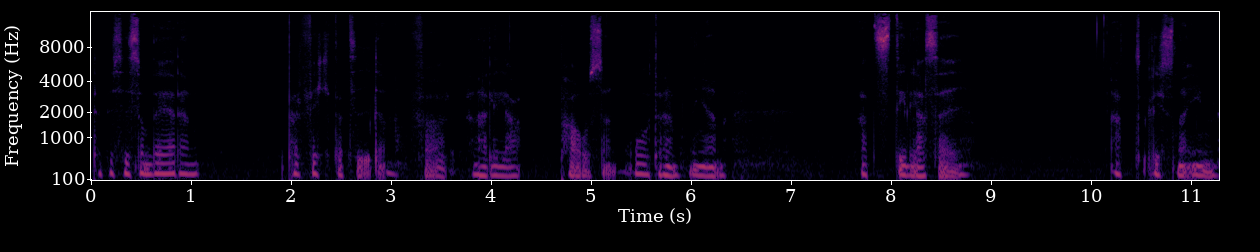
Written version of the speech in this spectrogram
Det är precis som det är den perfekta tiden för den här lilla pausen, återhämtningen, att stilla sig, att lyssna in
